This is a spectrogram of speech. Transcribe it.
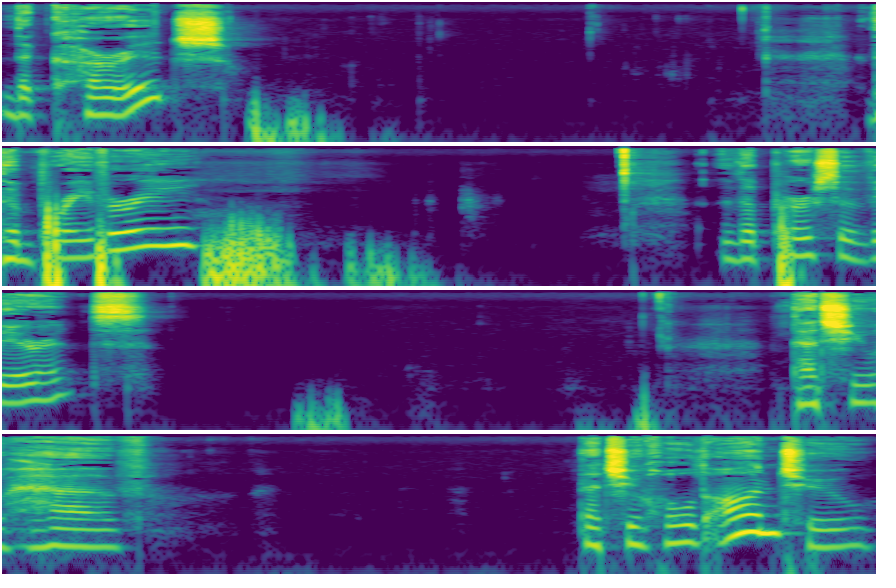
the courage, the bravery, the perseverance that you have, that you hold on to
